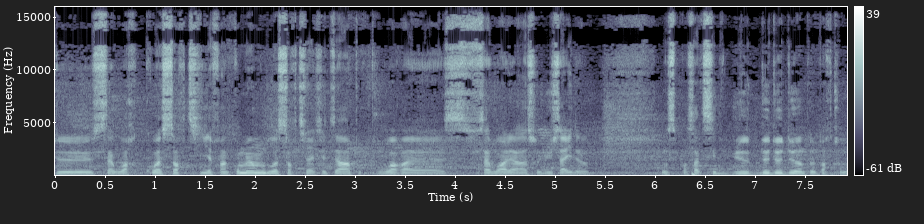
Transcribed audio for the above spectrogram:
de savoir quoi sortir, enfin combien on doit sortir, etc. pour pouvoir euh, savoir les ratios du side. Donc c'est pour ça que c'est du 2-2-2 un peu partout.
